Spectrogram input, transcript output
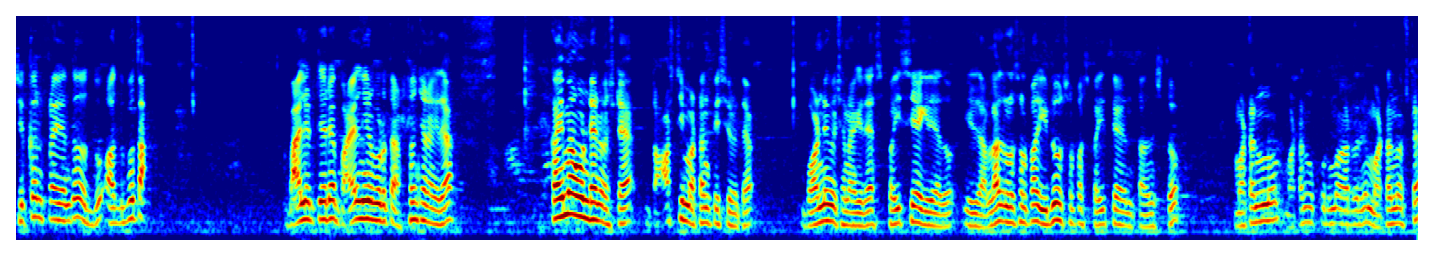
ಚಿಕನ್ ಫ್ರೈ ಅಂತೂ ಅದು ಅದ್ಭುತ. ಬಾಯಲ್ಲಿರ್ತಿದ್ರೆ ಬಾಯಲ್ಲಿ ನೀರು ಬರುತ್ತೆ. ಅಷ್ಟೊಂದು ಚೆನ್ನಾಗಿದೆ. ಕೈಮಾ ಉಂಡೆನೂ ಅಷ್ಟೇ. ಜಾಸ್ತಿ ಮಟನ್ ಪೀಸ್ ಇರುತ್ತೆ. ಬಾಂಡಿಂಗು ಚೆನ್ನಾಗಿದೆ. ಸ್ಪೈಸಿ ಆಗಿದೆ ಅದು. ಇದೆಲ್ಲದರಲ್ಲೂ ಸ್ವಲ್ಪ, ಇದು ಸ್ವಲ್ಪ ಸ್ಪೈಸಿ ಅಂತ ಅನಿಸ್ತು. ಮಟನ್ನು ಮಟನ್ ಕುರ್ಮಾದಲ್ಲಿ ಮಟನ್ ಅಷ್ಟೇ.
